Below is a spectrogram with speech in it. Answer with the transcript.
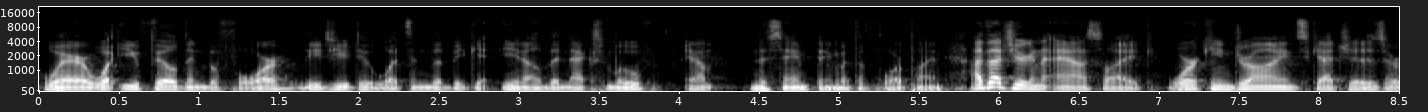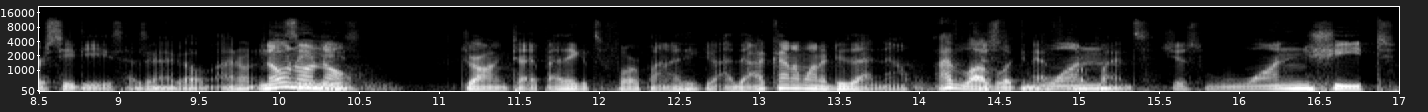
where what you filled in before leads you to what's in the begin. You know, the next move. Yep. And the same thing with the floor plan. I thought you were going to ask like working drawing, sketches, or CDs. I was going to go. I don't. No, no, no. Drawing type. I think it's a floor plan. I think I, I kind of want to do that now. I love Just looking at one, floor plans. Just one sheet.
